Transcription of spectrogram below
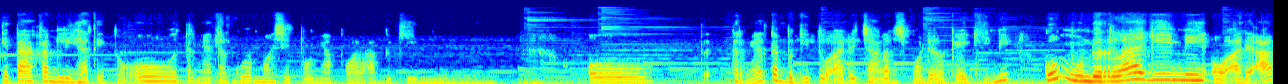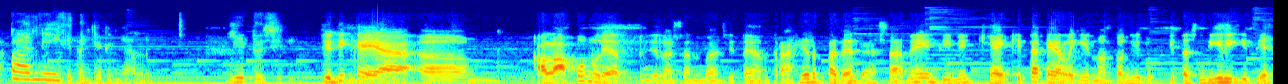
kita akan lihat itu. Oh, ternyata gue masih punya pola begini. Oh, ternyata begitu ada challenge model kayak gini gue mundur lagi nih oh ada apa nih kita jadi ngalu gitu sih jadi kayak um, kalau aku ngelihat penjelasan Mbak Sita yang terakhir pada dasarnya intinya kayak kita kayak lagi nonton hidup kita sendiri gitu ya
